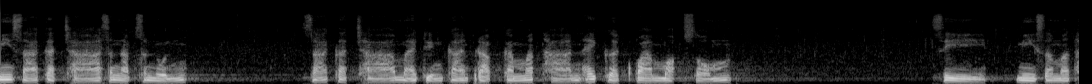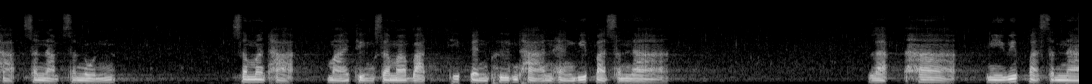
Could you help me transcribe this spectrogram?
มีสากัจฉาสนับสนุน สากัจฉาหมายถึงการปรับกรรมฐานให้เกิดความเหมาะสม 4. มีสมถะสนับสนุน สมถะหมายถึงสมบัติที่เป็นพื้นฐานแห่งวิปัสสนา และห้ามีวิปัสสนา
